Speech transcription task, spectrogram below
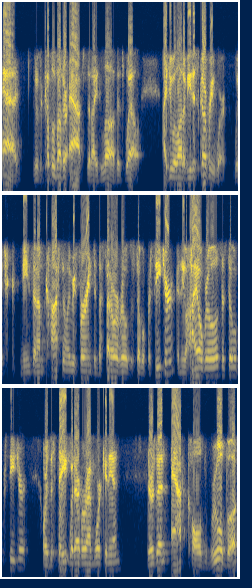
add, there's a couple of other apps that I love as well. I do a lot of e-discovery work, which means that I'm constantly referring to the federal rules of civil procedure and the Ohio rules of civil procedure, or the state, whatever I'm working in. There's an app called Rulebook,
